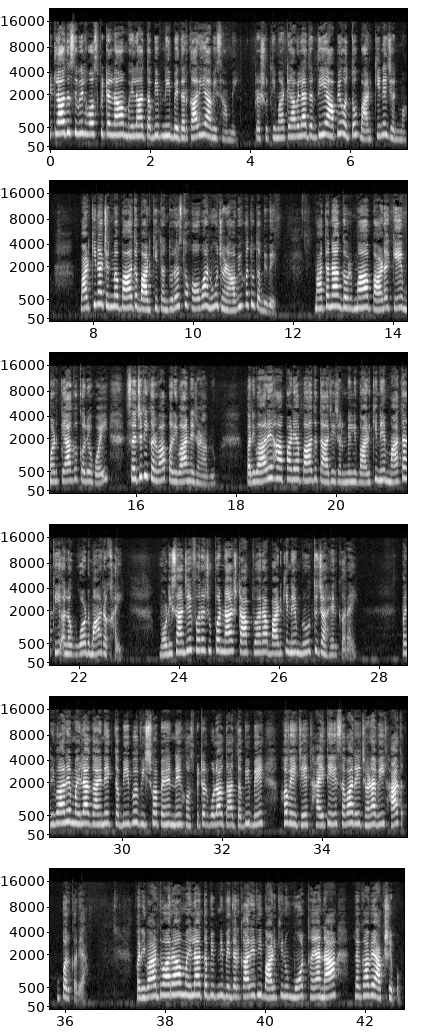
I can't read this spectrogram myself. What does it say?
Petlad civil હોસ્પિટલના મહિલા તબીબની બેદરકારી આવી સામે. પ્રસૂતિ માટે આવેલા દર્દીએ આપ્યો હતો બાળકીને જન્મ. બાળકીના જન્મ બાદ બાળકી તંદુરસ્ત હોવાનું જણાવ્યું હતું તબીબે. માતાના ગર્ભમાં બાળકે મળત્યાગ કર્યો હોય, સર્જરી કરવા પરિવારને જણાવ્યું. પરિવારે હા પાડ્યા બાદ તાજી જન્મેલી બાળકીને માતાથી અલગ વોર્ડમાં રખાઈ. મોડી સાંજે ફરજ ઉપરના સ્ટાફ દ્વારા બાળકીને મૃત જાહેર કરાઈ. પરિવારે મહિલા ગાયનેક તબીબ વિશ્વાબહેનને હોસ્પિટલ બોલાવતા તબીબે હવે જે થાય તે સવારે જણાવી હાથ ઉપર કર્યા. પરિવાર દ્વારા મહિલા તબીબની બેદરકારીથી બાળકીનું મોત થયા ના લગાવ્યા આક્ષેપો.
